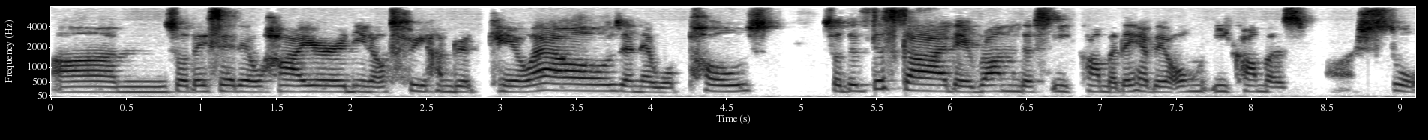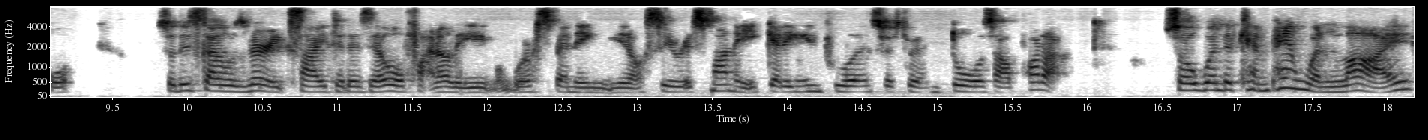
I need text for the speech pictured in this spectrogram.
Um, so they say they'll hire, you know, 300 KOLs and they will post. So this, this guy, they run this e-commerce, they have their own e-commerce uh, store. So this guy was very excited and said, oh, finally, we're spending, you know, serious money getting influencers to endorse our product. So when the campaign went live,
